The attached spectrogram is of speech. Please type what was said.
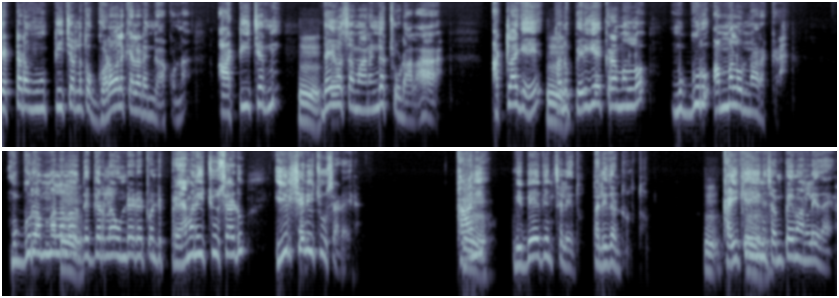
తిట్టడము టీచర్లతో గొడవలకు వెళ్ళడం కాకుండా ఆ టీచర్ని దైవ సమానంగా చూడాలా? అట్లాగే. తను పెరిగే క్రమంలో ముగ్గురు అమ్మలు ఉన్నారు అక్కడ ముగ్గురు అమ్మల Hmm. దగ్గరలో ఉండేటటువంటి ప్రేమని చూశాడు ఈర్ష్యని చూశాడు ఆయన. కానీ విభేదించలేదు తల్లిదండ్రులతో. కైకేయిని. చంపేమనలేదు ఆయన.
